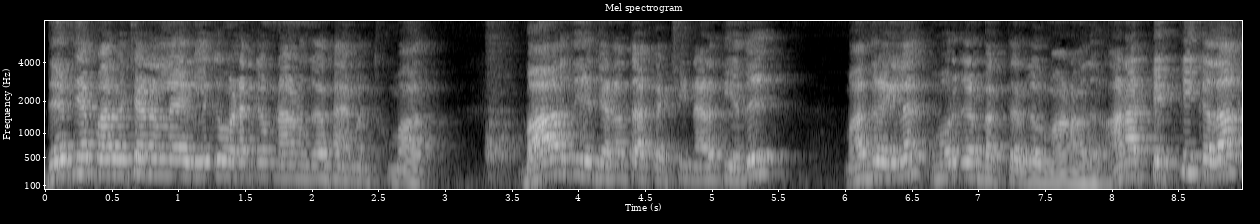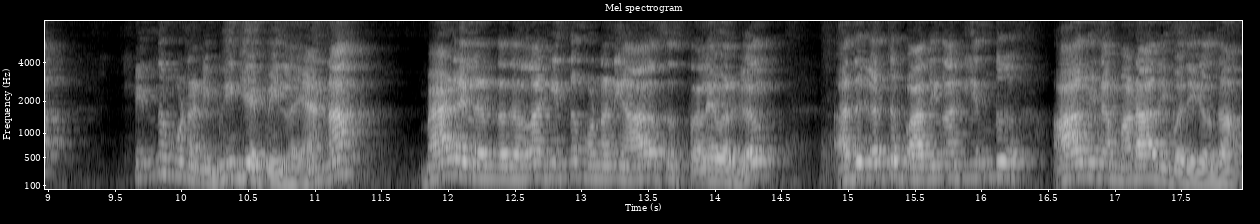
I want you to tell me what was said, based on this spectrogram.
தேசிய பார்வை சேனல் வணக்கம். நான் உங்கள் ஹேமந்த் குமார். பாரதிய ஜனதா கட்சி நடத்தியது மதுரையில் முருகன் பக்தர்கள் மாநாடு. ஆனால் டெக்னிக்கலாக ஹிந்து முன்னணி பிஜேபி இல்லை. ஏன்னா மேடையில் இருந்ததெல்லாம் ஹிந்து முன்னணி ஆர்எஸ்எஸ் தலைவர்கள். அதுக்கடுத்து பார்த்தீங்கன்னா ஹிந்து ஆதின மடாதிபதிகள் தான்.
